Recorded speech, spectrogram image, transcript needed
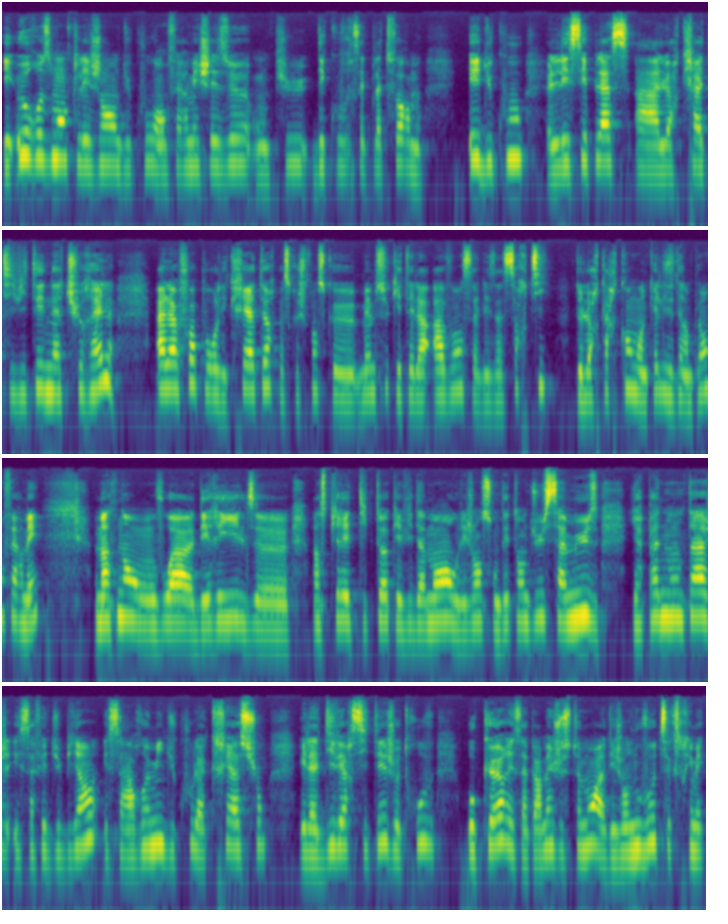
Et heureusement que les gens, du coup, enfermés chez eux, ont pu découvrir cette plateforme et du coup laisser place à leur créativité naturelle, à la fois pour les créateurs, parce que je pense que même ceux qui étaient là avant, ça les a sortis de leur carcan dans lequel ils étaient un peu enfermés. Maintenant, on voit des reels euh, inspirés de TikTok, évidemment, où les gens sont détendus, s'amusent, il n'y a pas de montage et ça fait du bien et ça a remis du coup la création et la diversité, je trouve, au cœur et ça permet justement à des gens nouveaux de s'exprimer.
